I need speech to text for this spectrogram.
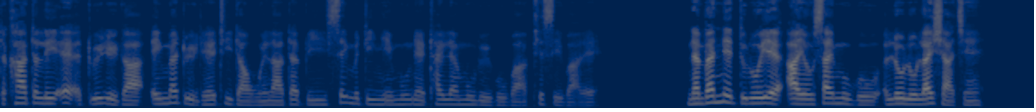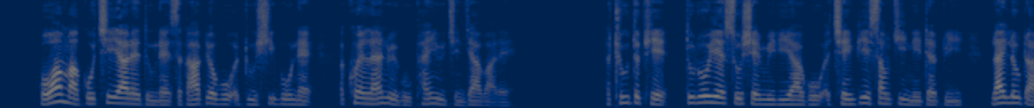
တခါတလေအဲ့အတွေးတွေကအိမ်မက်တွေထဲထိတောင်ဝင်လာတတ်ပြီးစိတ်မတည်ငြိမ်မှုနဲ့ထိုက်လန့်မှုတွေကိုပါဖြစ်စေပါတယ်။နံပါတ်2သူတို့ရဲ့အာယုံစိုက်မှုကိုအလိုလိုလိုက်ရှာခြင်းဘဝမှာကိုချစ်ရတဲ့သူနဲ့စကားပြောဖို့အတူရှိဖို့နဲ့အခွင့်အလမ်းတွေကိုဖမ်းယူခြင်းကြပါတယ်။အထူးသဖြင့်သူတို့ရဲ့ဆိုရှယ်မီဒီယာကိုအချိန်ပြည့်စောင့်ကြည့်နေတတ်ပြီးလိုက်လုပ်တာ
